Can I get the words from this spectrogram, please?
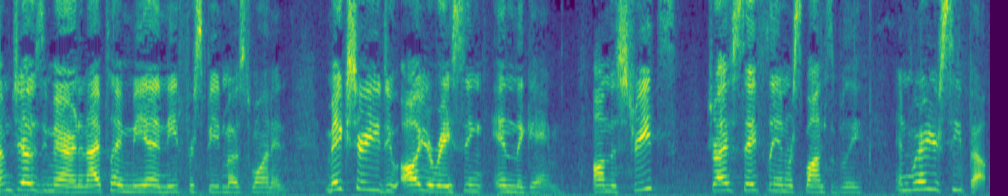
I'm Josie Marin, and I play Mia in Need for Speed Most Wanted. Make sure you do all your racing in the game. On the streets, drive safely and responsibly, and wear your seatbelt.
